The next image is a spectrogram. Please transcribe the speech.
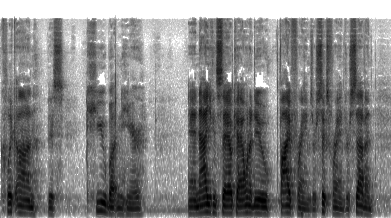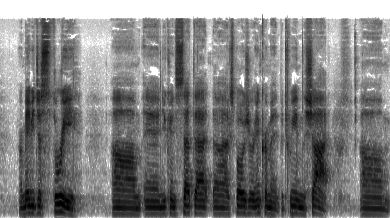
click on this Q button here, and now you can say, okay, I want to do five frames or six frames or seven, or maybe just three. Um, and you can set that uh, exposure increment between the shot. Um,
